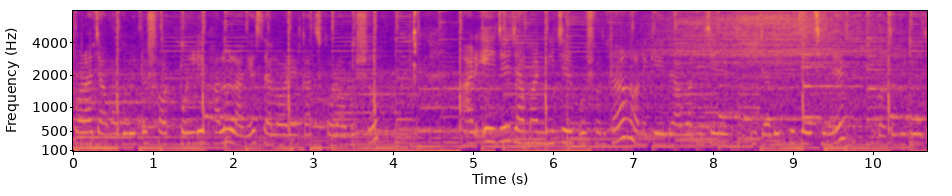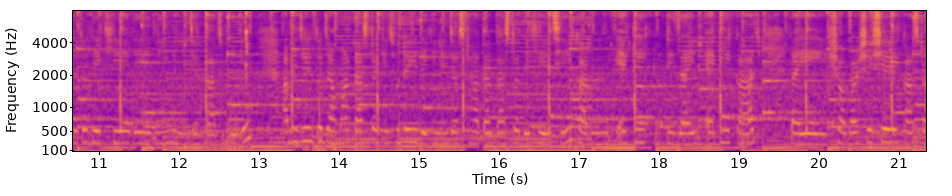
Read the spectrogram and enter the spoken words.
পরা জামাগুলো একটু শর্ট করলে ভালো লাগে, সালোয়ারের কাজ করা অবশ্য। আর এই যে জামার নিচের পোষণটা, অনেকে জামার নিচে এটা দেখতে চেয়েছিলে, গত ভিডিওতে তো দেখিয়ে দিইনি নিচের কাজগুলো। আমি যেহেতু জামার কাজটা কিছুটাই দেখিনি জাস্ট হাতার কাজটা দেখিয়েছি, কারণ একই ডিজাইন একই কাজ, তাই সবার শেষে কাজটা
